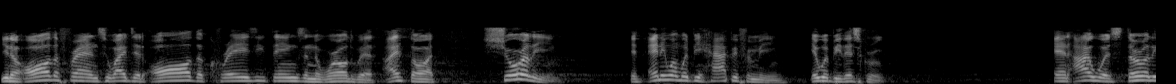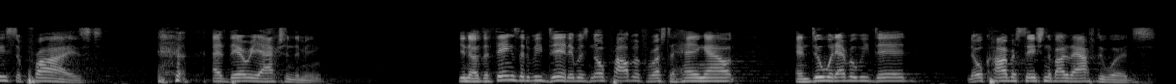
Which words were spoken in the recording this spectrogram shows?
You know, all the friends who I did all the crazy things in the world with, I thought, surely, if anyone would be happy for me, it would be this group. And I was thoroughly surprised at their reaction to me. You know, the things that we did, it was no problem for us to hang out and do whatever we did, no conversation about it afterwards.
